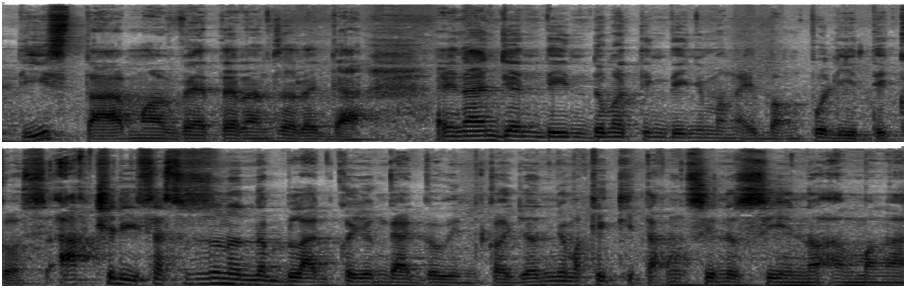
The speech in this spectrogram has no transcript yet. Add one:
artista, mga veterans talaga, ay nandyan din, dumating din yung mga ibang politikos. Actually, sa susunod na vlog ko yung gagawin ko, yun yung makikita kung sino-sino ang mga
